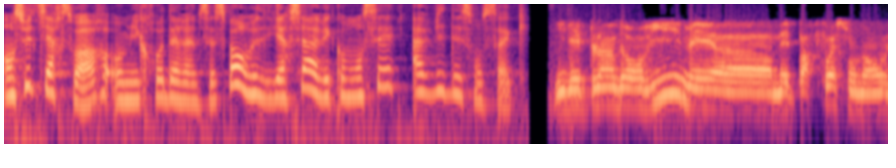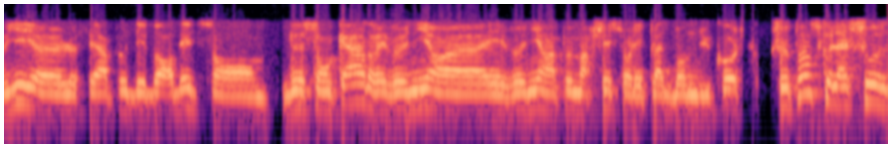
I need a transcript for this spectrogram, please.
Ensuite, hier soir, au micro d'RMC Sport, Rudy Garcia avait commencé à vider son sac. Il est plein d'envie, mais, euh, mais parfois son envie euh, le fait un peu déborder de son, de son cadre et venir, euh, et venir un peu marcher sur les plates-bandes du coach. Je pense que la chose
